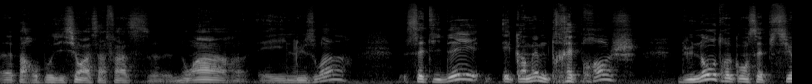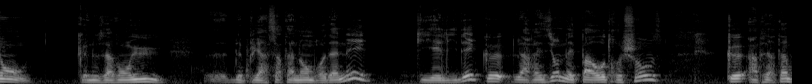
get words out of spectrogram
euh, par opposition à sa face euh, noire et illusoire, cette idée est quand même très proche d'une autre conception que nous avons eue depuis un certain nombre d'années, qui est l'idée que la raison n'est pas autre chose qu'une certain,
